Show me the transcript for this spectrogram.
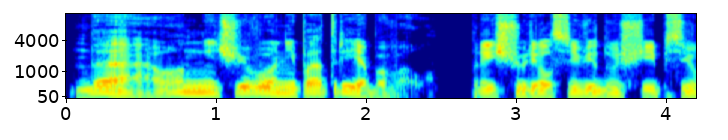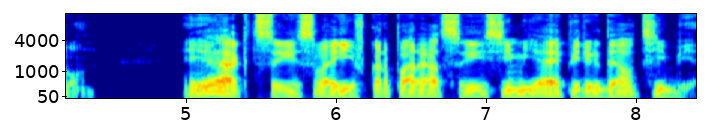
Да, он ничего не потребовал, прищурился ведущий Псион. И акции свои в корпорации «Семья» передал тебе.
